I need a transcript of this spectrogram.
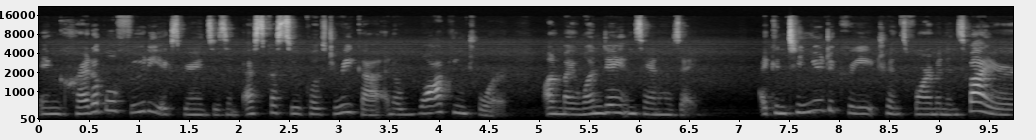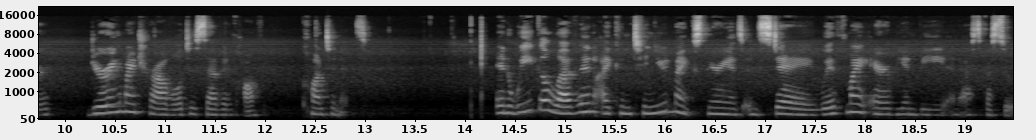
incredible foodie experiences in Escazú, Costa Rica, and a walking tour on my one day in San Jose. I continued to create, transform, and inspire during my travel to seven continents. In week 11, I continued my experience and stay with my Airbnb in Escazú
